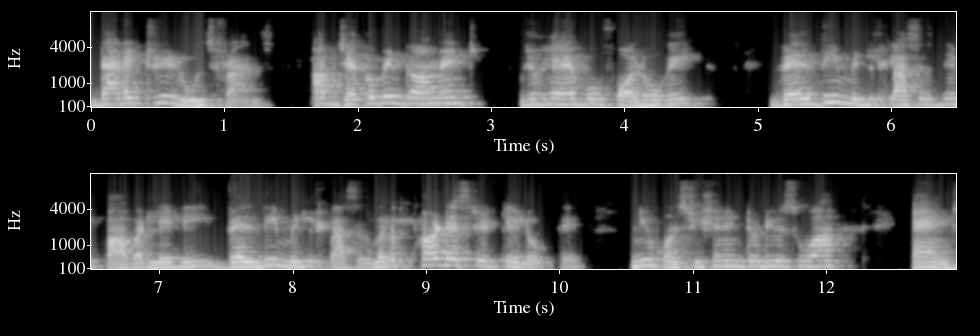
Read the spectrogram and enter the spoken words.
डायरेक्टरी रूल्स फ्रांस अब जैकोबिन गवर्नमेंट जो है, वो फॉल हो गई। वेल्दी मिडिल क्लासेस ने पावर ले ली। वेल्दी मिडिल क्लासेस मतलब थर्ड एस्टेट के लोग थे। न्यू कॉन्स्टिट्यूशन इंट्रोड्यूस हुआ and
